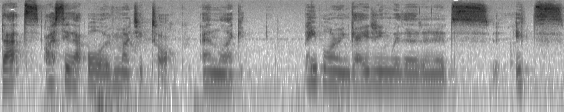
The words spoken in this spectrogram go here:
That's I see that all over my TikTok, and like people are engaging with it, and it's it's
